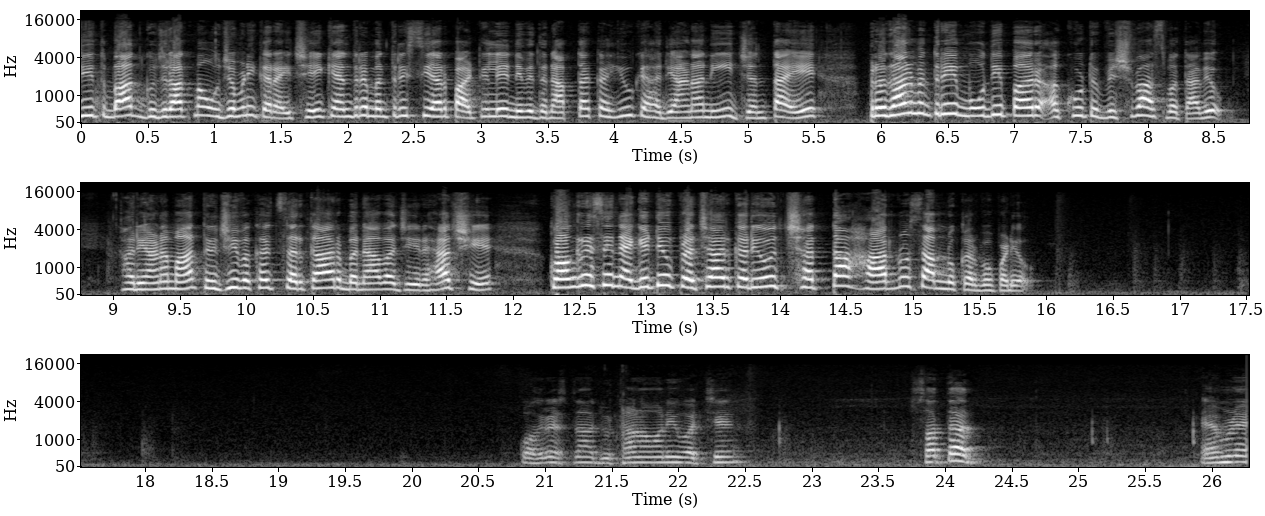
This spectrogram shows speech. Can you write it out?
જીત બાદ ગુજરાતમાં ઉજવણી કરાઈ છે. કેન્દ્રીય મંત્રી સી આર પાટીલે નિવેદન આપતા કહ્યું કે હરિયાણાની જનતાએ પ્રધાનમંત્રી મોદી પર અખૂટ વિશ્વાસ બતાવ્યો. હરિયાણામાં ત્રીજી વખત સરકાર બનાવવા જઈ રહ્યા છીએ. કોંગ્રેસે નેગેટિવ પ્રચાર કર્યો છતાં હારનો સામનો કરવો પડ્યો. કોંગ્રેસના જૂઠાણાઓની વચ્ચે સતત એમણે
